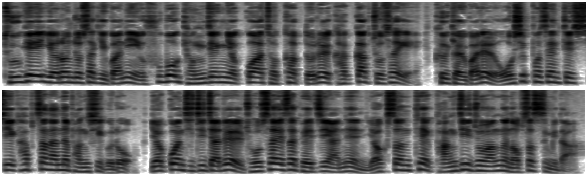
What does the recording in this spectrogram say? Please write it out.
두 개의 여론조사 기관이 후보 경쟁력과 적합도를 각각 조사해 그 결과를 50%씩 합산하는 방식으로 여권 지지자를 조사에서 배제하는 역선택 방지 조항은 없었습니다.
